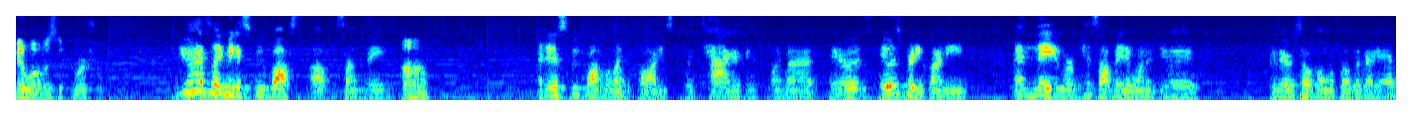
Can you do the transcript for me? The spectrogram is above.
And what was the commercial? You had to like make a spoof off off of something. Uh huh. I did a spoof off of like a body like tag, I think, something like that. It was it was pretty funny, and they were pissed off they didn't want to do it because they were so homophobic, I guess.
